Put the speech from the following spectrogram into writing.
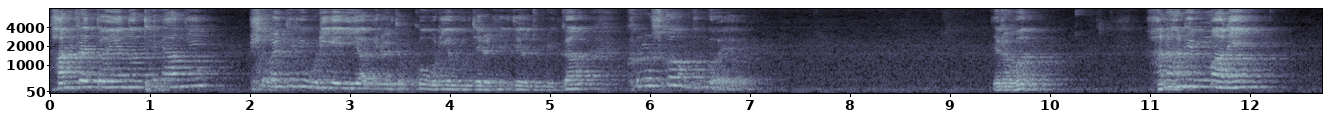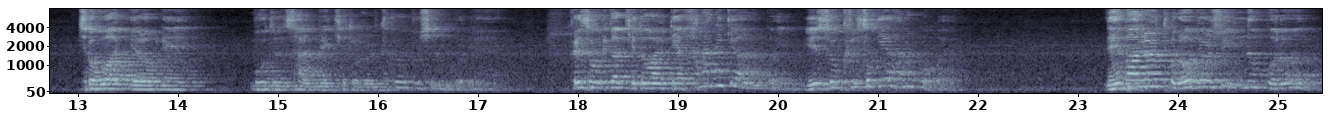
하늘에 떠 있는 태양이 별들이 우리의 이야기를 듣고 우리의 문제를 해결해 줍니까? 그럴 수가 없는 거예요. 여러분, 하나님만이 저와 여러분의 모든 삶의 기도를 들어주시는 거예요. 그래서 우리가 기도할 때 하나님께 하는 거예요. 예수 그리스도께 하는 거예요. 내 말을 들어줄 수 있는 분은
